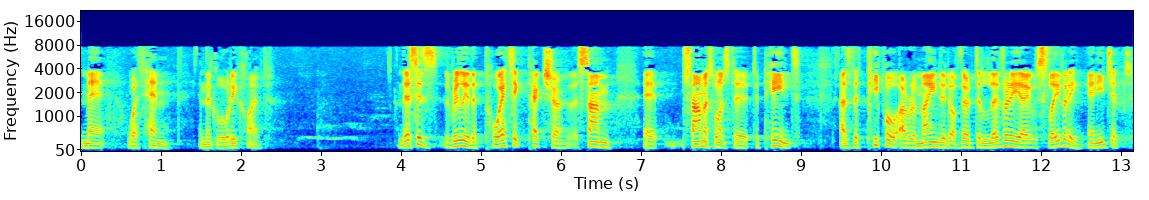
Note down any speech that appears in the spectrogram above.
met with him in the glory cloud. And this is really the poetic picture that the psalm uh, psalmist wants to, to paint as the people are reminded of their delivery out of slavery in Egypt,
